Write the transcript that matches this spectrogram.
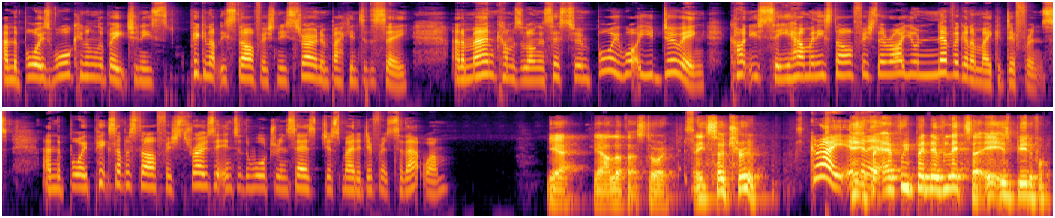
And the boy's walking along the beach, and he's picking up these starfish, and he's throwing them back into the sea. And a man comes along and says to him, Boy, what are you doing? Can't you see how many starfish there are? You're never going to make a difference. And the boy picks up a starfish, throws it into the water, and says, Just made a difference to that one. Yeah, yeah, I love that story. It's so true. It's great, isn't for it? every bit of litter, it is beautiful.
